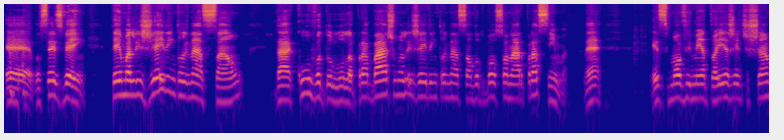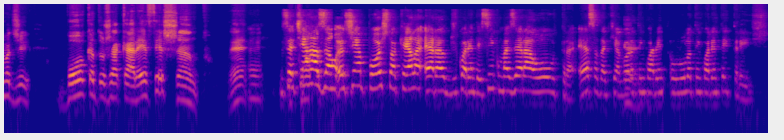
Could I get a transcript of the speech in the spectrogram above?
É, vocês veem, tem uma ligeira inclinação da curva do Lula para baixo, uma ligeira inclinação do Bolsonaro para cima, né? Esse movimento aí a gente chama de boca do jacaré fechando, né? É. Você tinha razão, eu tinha posto aquela, era de 45, mas era outra. Essa daqui agora é. tem 40, o Lula tem 43.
